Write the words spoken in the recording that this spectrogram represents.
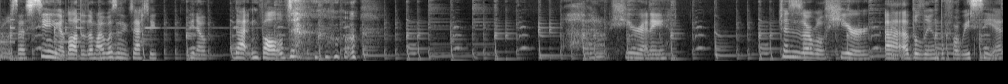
Or was I seeing a lot of them? I wasn't exactly, you know, that involved. I don't hear any. Chances are we'll hear uh, a balloon before we see it.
